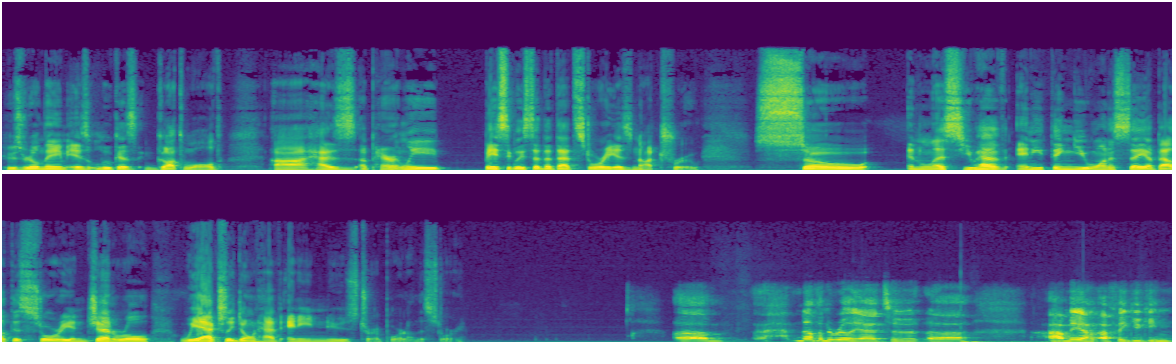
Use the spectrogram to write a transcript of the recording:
whose real name is Lucas Gottwald, uh, has apparently basically said that that story is not true. So, unless you have anything you want to say about this story in general, we actually don't have any news to report on this story. Um, nothing to really add to it. Uh, I mean, I, I, think you can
